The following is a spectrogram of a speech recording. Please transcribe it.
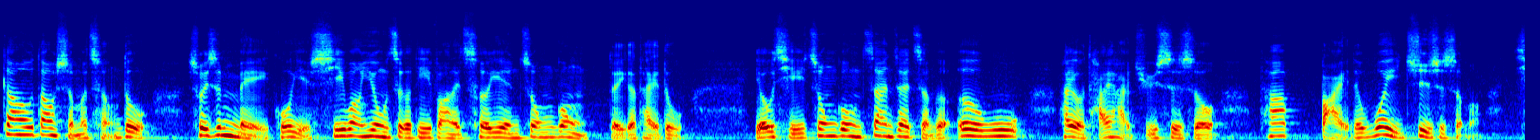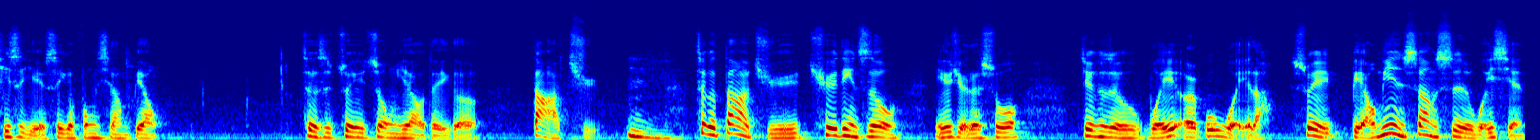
高到什么程度？所以是美国也希望用这个地方来测验中共的一个态度，尤其中共站在整个俄乌还有台海局势的时候，它摆的位置是什么？其实也是一个风向标，这是最重要的一个大局。嗯，这个大局确定之后，你会觉得说，就是为而不为了。所以表面上是危险，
